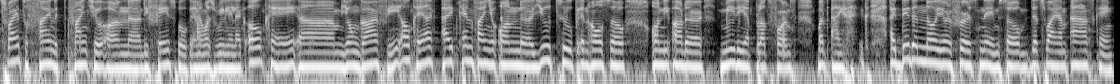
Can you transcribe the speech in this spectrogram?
tried to find it, find you on uh, the Facebook, and I was really like, okay, um, Young Garvey. Okay, I, I can find you on uh, YouTube and also on the other media platforms, but I I didn't know your first name, so that's why I'm asking.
